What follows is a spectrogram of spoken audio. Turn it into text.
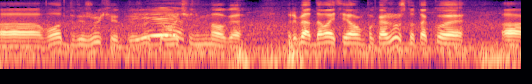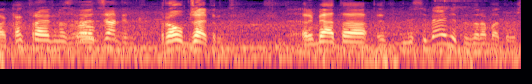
а, вот движухи, движухи Привет! очень много. Ребят, давайте я вам покажу, что такое, а, как правильно называется? Роуп-джампинг. Роуп джампинг. Ребята, это для себя или ты зарабатываешь?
